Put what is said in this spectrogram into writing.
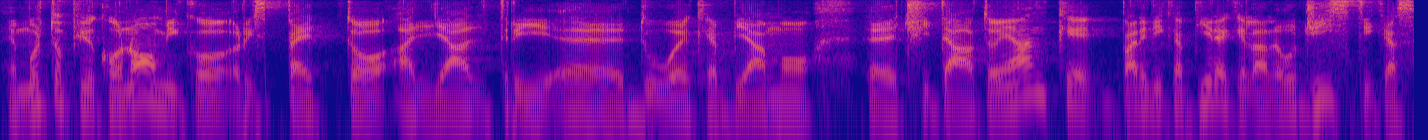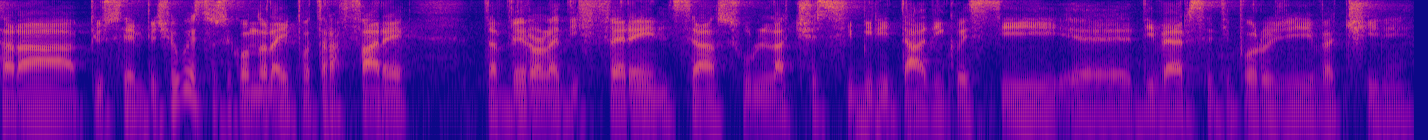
è molto più economico rispetto agli altri eh, due che abbiamo citato e anche pare di capire che la logistica sarà più semplice. Questo secondo lei potrà fare davvero la differenza sull'accessibilità di queste diverse tipologie di vaccini?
